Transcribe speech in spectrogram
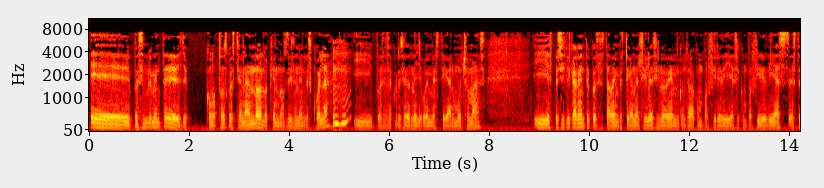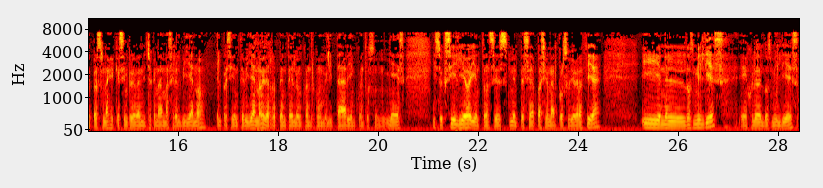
Eh, pues simplemente yo como todos cuestionando lo que nos dicen en la escuela y pues esa curiosidad me llevó a investigar mucho más. Y específicamente pues estaba investigando el siglo XIX y me encontraba con Porfirio Díaz y con Porfirio Díaz este personaje que siempre me habían dicho que nada más era el villano, el presidente villano y de repente lo encuentro como militar y encuentro su niñez y su exilio y entonces me empecé a apasionar por su biografía. Y en el 2010, en julio del 2010,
